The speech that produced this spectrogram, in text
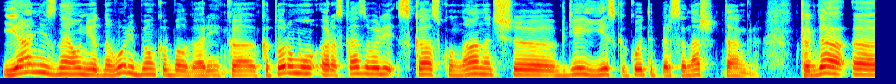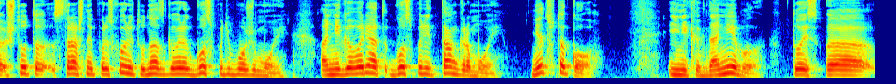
Я не знаю ни одного ребенка в Болгарии, которому рассказывали сказку на ночь, э, где есть какой-то персонаж Тангра. Когда э, что-то страшное происходит, у нас говорят «Господи Боже мой», а не говорят «Господи Тангра мой». Нет такого. И никогда не было. То есть э,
